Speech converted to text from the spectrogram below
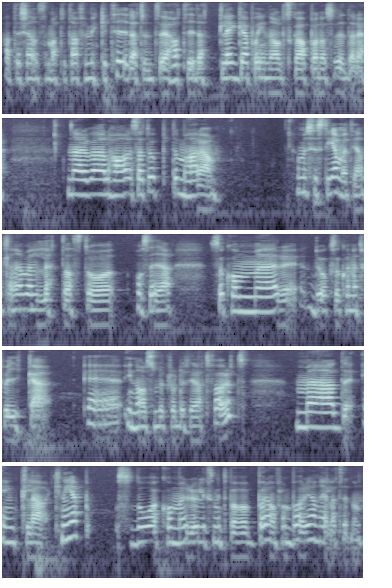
Att det känns som att det tar för mycket tid, att du inte har tid att lägga på innehållsskapande och så vidare. När du väl har satt upp de här ja, systemet egentligen är väl lättast att, att säga så kommer du också kunna tweaka eh, innehåll som du producerat förut med enkla knep så då kommer du liksom inte behöva börja om från början hela tiden.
